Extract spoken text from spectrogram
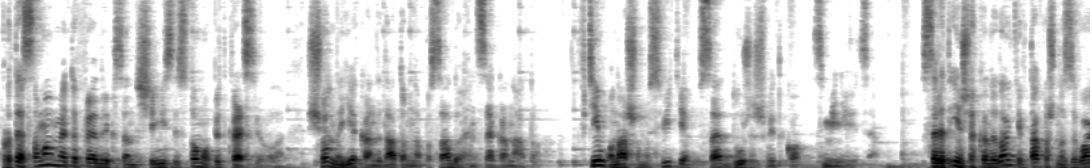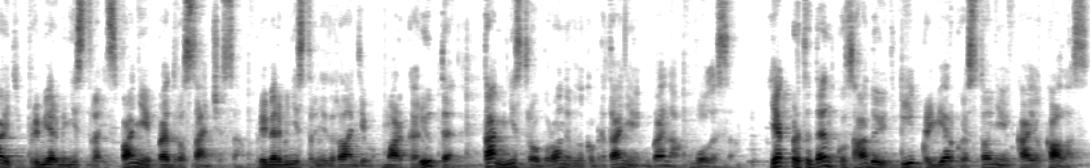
Проте сама Мете Фредріксен ще місяць тому підкреслювала, що не є кандидатом на посаду генсека НАТО. Втім, у нашому світі все дуже швидко змінюється. Серед інших кандидатів також називають прем'єр-міністра Іспанії Педро Санчеса, прем'єр-міністра Нідерландів Марка Рютте та міністра оборони Великобританії Бена Волеса. Як претендентку згадують і прем'єрку Естонії Кайо Калас,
